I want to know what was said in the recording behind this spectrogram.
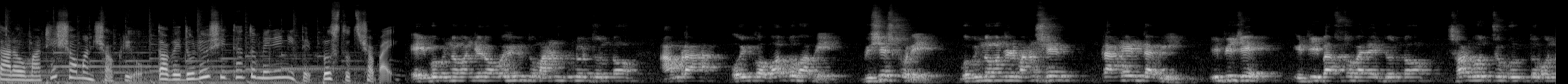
তারাও মাঠে সমান সক্রিয়। তবে দলীয় সিদ্ধান্ত মেনে নিতে প্রস্তুত সবাই। এই গোবিন্দগঞ্জের অবহেলিত মানুষগুলোর জন্য আমরা ঐক্যবদ্ধভাবে বিশেষ করে গোবিন্দগঞ্জের মানুষের প্রাণের দাবি ইপিজেড এটি বাস্তবায়নের জন্য সর্বোচ্চ গুরুত্বপূর্ণ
